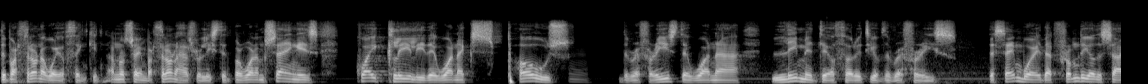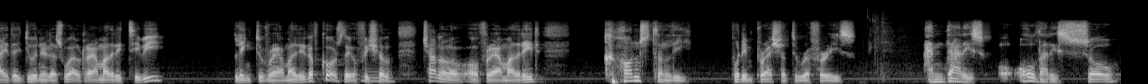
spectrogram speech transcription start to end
the Barcelona way of thinking. I'm not saying Barcelona has released it, but what I'm saying is quite clearly they want to expose mm. the referees, they want to limit the authority of the referees. The same way that from the other side they're doing it as well. Real Madrid TV, linked to Real Madrid, of course, the official mm. channel of Real Madrid, constantly putting pressure to referees. And that is all that is so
